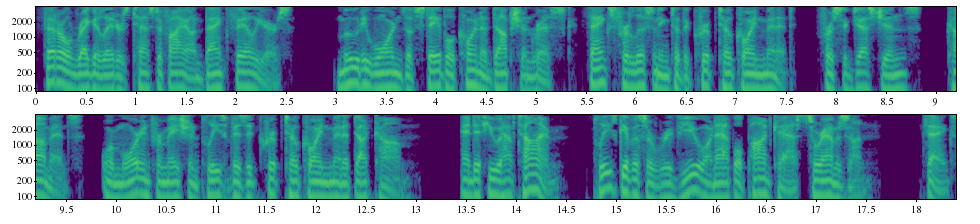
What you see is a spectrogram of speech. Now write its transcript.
Federal regulators testify on bank failures. Moody warns of stablecoin adoption risk. Thanks for listening to the Crypto Coin Minute. For suggestions, comments, or more information please visit cryptocoinminute.com. And if you have time, please give us a review on Apple Podcasts or Amazon. Thanks.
